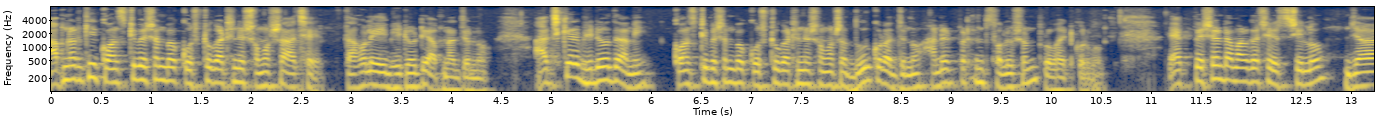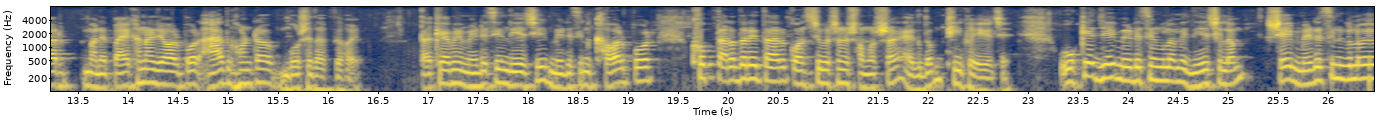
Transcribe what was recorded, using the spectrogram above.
আপনার কি কনস্টিপেশন বা কোষ্ঠকাঠিন্যের সমস্যা আছে? তাহলে এই ভিডিওটি আপনার জন্য। আজকের ভিডিওতে আমি কনস্টিপেশন বা কোষ্ঠকাঠিন্যের সমস্যা দূর করার জন্য হান্ড্রেড পার্সেন্ট সলিউশন প্রোভাইড করব। এক পেশেন্ট আমার কাছে এসেছিল, যার মানে পায়খানা যাওয়ার পর আধ ঘণ্টা বসে থাকতে হয়। তাকে আমি মেডিসিন দিয়েছি। মেডিসিন খাওয়ার পর খুব তাড়াতাড়ি তার কনস্টিপেশনের সমস্যা একদম ঠিক হয়ে গেছে। ওকে যে মেডিসিনগুলো আমি দিয়েছিলাম সেই মেডিসিনগুলোই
